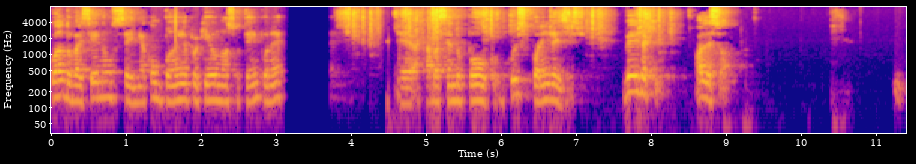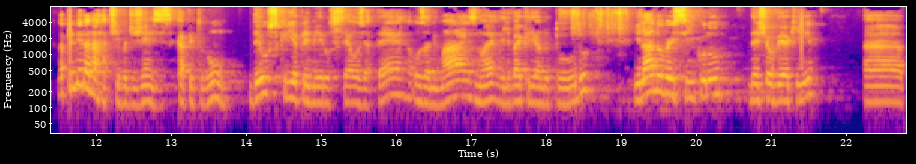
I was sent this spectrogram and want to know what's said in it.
quando vai ser, não sei, me acompanha, porque o nosso tempo, né, é, acaba sendo pouco. O curso, porém, já existe. Veja aqui, olha só. Na primeira narrativa de Gênesis, capítulo 1, Deus cria primeiro os céus e a terra, os animais, não é? Ele vai criando tudo. E lá no versículo, deixa eu ver aqui, uh,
